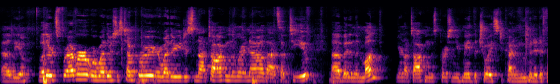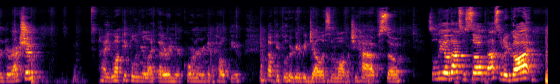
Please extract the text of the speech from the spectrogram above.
uh, Leo. Whether it's forever or whether it's just temporary or whether you're just not talking to them right now, that's up to you. Uh, but in the month, you're not talking to this person. You've made the choice to kind of move in a different direction. Uh, you want people in your life that are in your corner and going to help you, not people who are going to be jealous and want what you have. So, so Leo, that's what's up. That's what I got.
